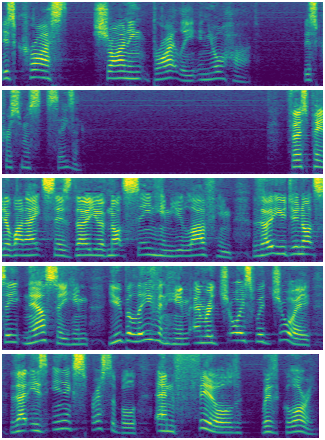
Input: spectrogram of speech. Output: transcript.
Is Christ shining brightly in your heart this Christmas season. 1 Peter 1 8 says, Though you have not seen him, you love him. Though you do not see, now see him, you believe in him and rejoice with joy that is inexpressible and filled with glory.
